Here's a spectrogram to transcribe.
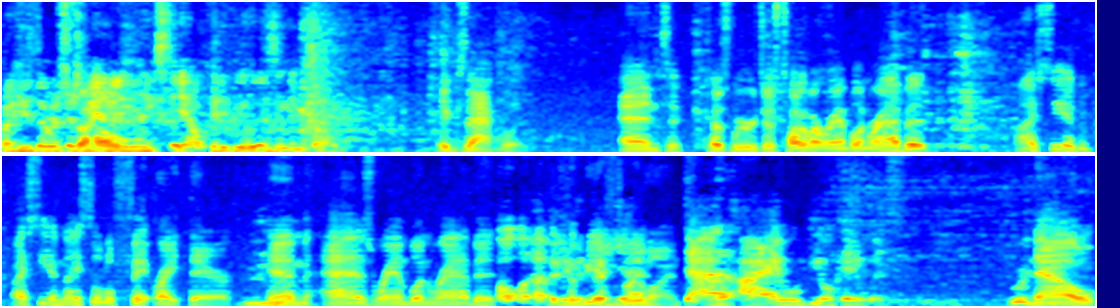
But he's the richest So- man in NXT. How could he be losing himself? Exactly. And because we were just talking about Ramblin' Rabbit, I see a I see a nice little fit right there. Mm. Him as Ramblin' Rabbit. Oh, that'd be Could be a through yeah. line. That I would be okay with. Now,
